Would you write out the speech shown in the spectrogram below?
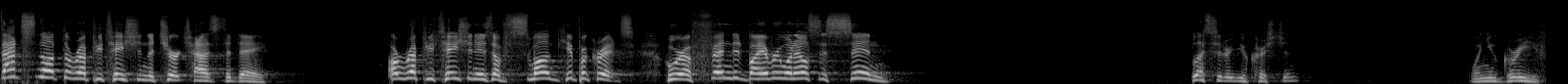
That's not the reputation the church has today. Our reputation is of smug hypocrites who are offended by everyone else's sin. Blessed are you, Christian, when you grieve,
